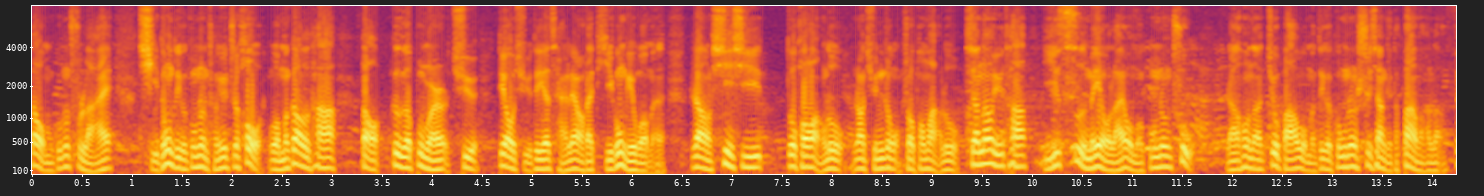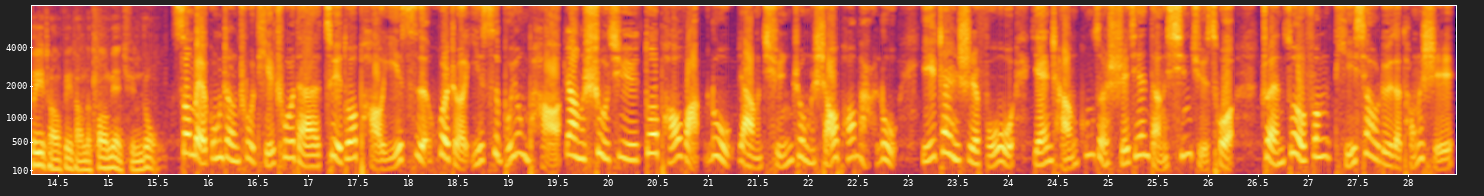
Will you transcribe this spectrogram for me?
到我们公证处来启动这个公证程序之后，我们告诉他到各个部门去调取这些材料来提供给我们，让信息多跑网路，让群众少跑马路，相当于他一次没有来我们公证处。然后呢，就把我们这个公证事项给他办完了，非常非常的方便群众。松北公证处提出的最多跑一次或者一次不用跑，让数据多跑网路，让群众少跑马路，一站式服务，延长工作时间等新举措，转作风提效率的同时，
